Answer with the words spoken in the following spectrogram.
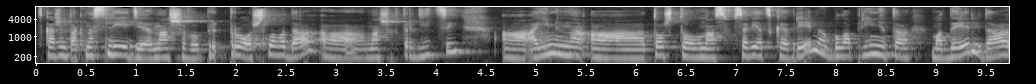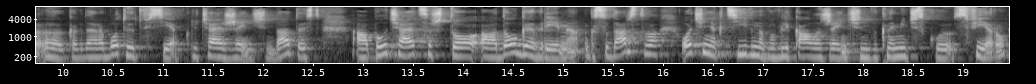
скажем так, наследие нашего прошлого, да, а, наших традиций, а, а именно а, то, что у нас в советское время была принята модель, да, э, когда работают все, включая женщин. Да, то есть получается, что долгое время государство очень активно вовлекало женщин в экономическую сферу.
